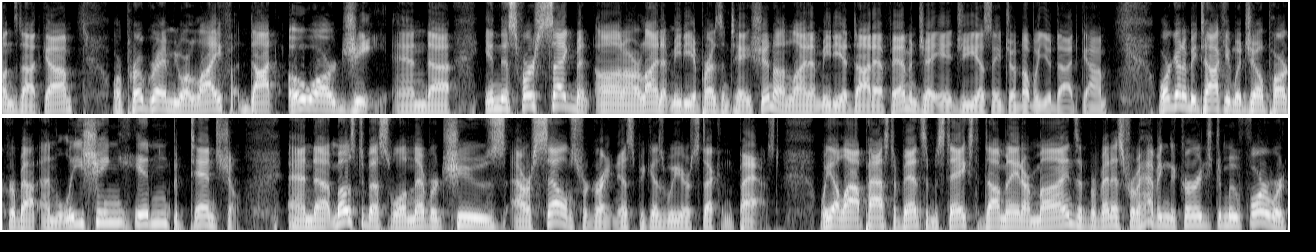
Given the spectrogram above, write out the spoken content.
riseofthechosenones.com or programyourlife.org. And uh, in this first segment on our lineup media presentation on lineupmedia.fm and jagshow.com, we're going to be talking with Joe Parker about unleashing hidden potential. And uh, most of us will never choose ourselves for greatness because we are stuck in the past. We allow past events and mistakes to dominate our minds and prevent us from having the courage to move forward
